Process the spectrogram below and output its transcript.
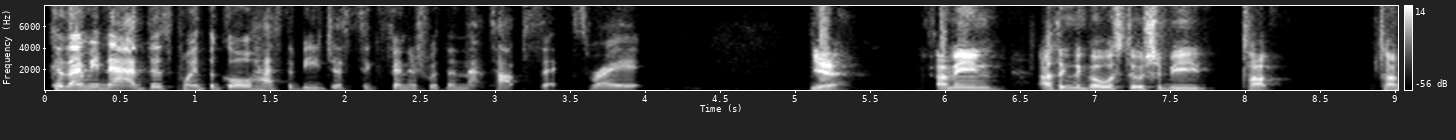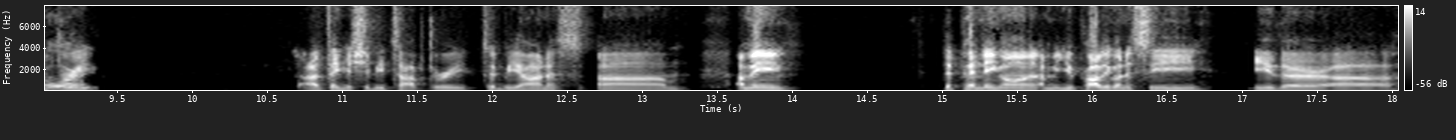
because i mean at this point the goal has to be just to finish within that top six right yeah. I mean, I think the goal still should be top top Four? three. I think it should be top three, to be honest. Um, I mean, depending on, I mean, you're probably going to see either uh,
